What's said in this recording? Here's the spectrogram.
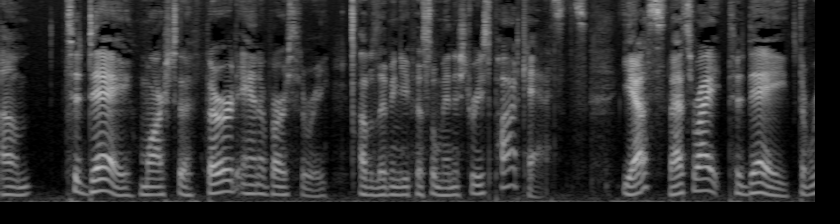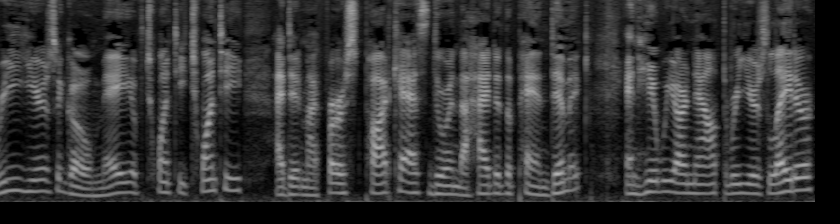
um, today marks the third anniversary of Living Epistle Ministries podcasts. Yes, that's right. Today, three years ago, May of 2020, I did my first podcast during the height of the pandemic. And here we are now, three years later,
